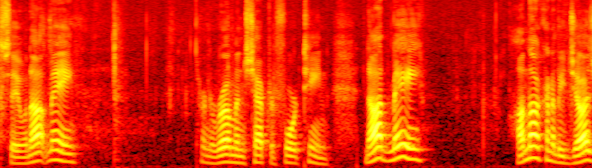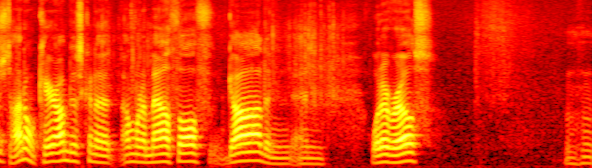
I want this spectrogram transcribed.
say, well, not me. Turn to Romans chapter 14. Not me. I'm not going to be judged. I don't care. I'm just going to I'm going to mouth off God and and whatever else. Mm-hmm.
